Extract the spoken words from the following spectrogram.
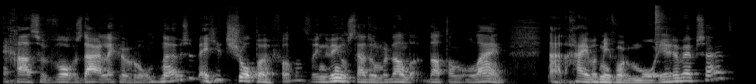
en gaat ze vervolgens daar lekker rondneuzen. Een beetje het shoppen van wat we in de winkel staan doen, maar dan, dat dan online. Nou, dan ga je wat meer voor een mooiere website.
